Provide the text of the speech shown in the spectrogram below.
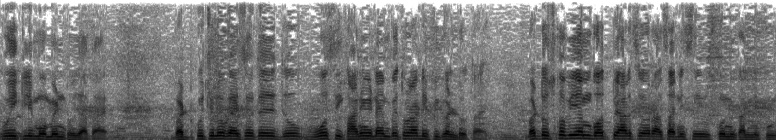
क्विकली मोमेंट हो जाता है। बट कुछ लोग ऐसे होते हैं जो वो सिखाने के टाइम पे थोड़ा डिफ़िकल्ट होता है। बट उसको भी हम बहुत प्यार से और आसानी से उसको निकालने को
